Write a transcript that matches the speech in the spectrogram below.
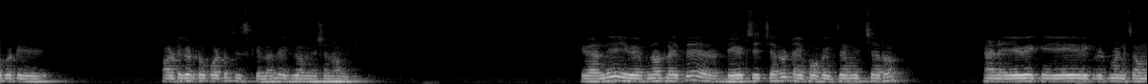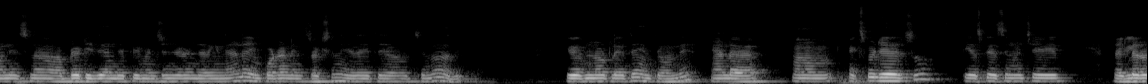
ఒకటి హాల్ టికెట్తో పాటు తీసుకెళ్ళాలి ఎగ్జామినేషన్ హాల్కి ఇదండి ఈ వెబ్ నోట్లో అయితే డేట్స్ ఇచ్చారు టైప్ ఆఫ్ ఎగ్జామ్ ఇచ్చారు. అండ్ ఏ వేకి ఏ రిక్రూట్మెంట్ సంబంధించిన అప్డేట్ ఇది అని చెప్పి మెన్షన్ చేయడం జరిగింది. అండ్ ఇంపార్టెంట్ ఇన్స్ట్రక్షన్ ఏదైతే వచ్చిందో అది. ఈ వెబ్ నోట్లో అయితే ఇంతే ఉంది. అండ్ uh, మనం ఎక్స్పెక్ట్ చేయొచ్చు టీఎస్పీఎస్సీ నుంచి రెగ్యులర్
